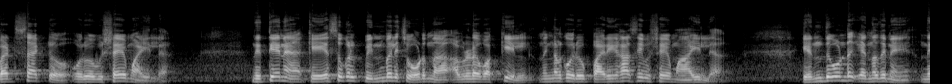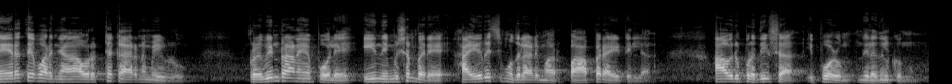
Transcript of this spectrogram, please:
ബെഡ്സ് ആക്റ്റോ ഒരു വിഷയമായില്ല. നിത്യേന കേസുകൾ പിൻവലിച്ചോടുന്ന അവരുടെ വക്കീൽ നിങ്ങൾക്കൊരു പരിഹാസ്യ വിഷയമായില്ല. എന്തുകൊണ്ട് എന്നതിന് നേരത്തെ പറഞ്ഞ ആ ഒരൊറ്റ കാരണമേ ഉള്ളൂ പ്രവീൺ റാണയെപ്പോലെ ഈ നിമിഷം വരെ ഹൈറിച്ച് മുതലാളിമാർ പാപ്പരായിട്ടില്ല. ആ ഒരു പ്രതീക്ഷ ഇപ്പോഴും നിലനിൽക്കുന്നു.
